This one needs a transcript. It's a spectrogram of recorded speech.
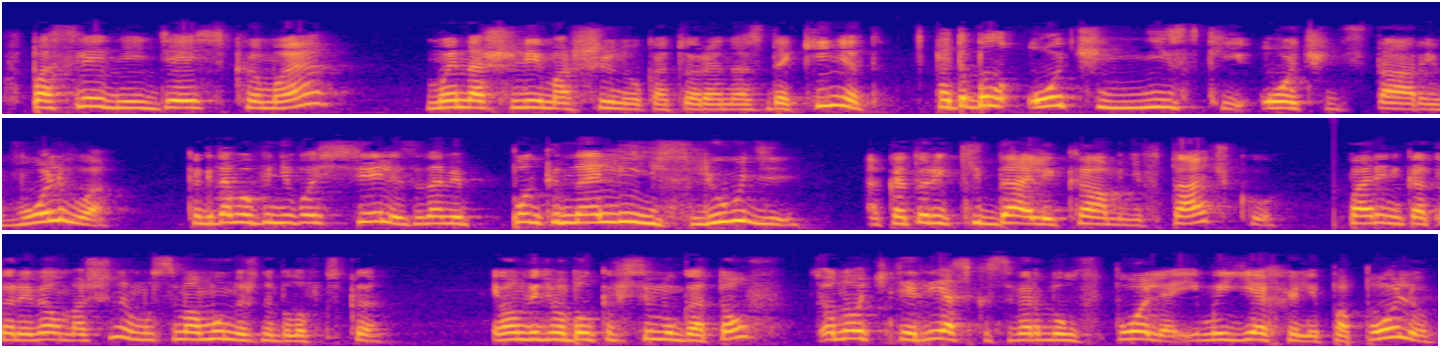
В последние 10 км мы нашли машину, которая нас докинет. Это был очень низкий, очень старый Вольво. Когда мы в него сели, за нами погнались люди, которые кидали камни в тачку. Парень, который вел машину, ему самому нужно было впуска. И он, видимо, был ко всему готов. Он очень резко свернул в поле, и мы ехали по полю.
